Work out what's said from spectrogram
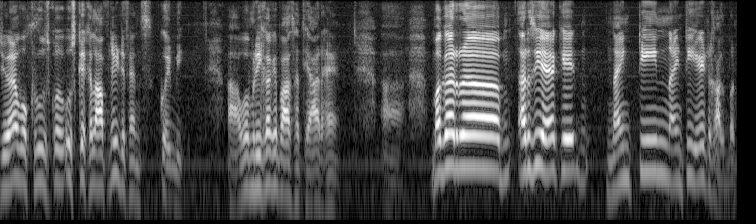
जो है वो क्रूज को उसके खिलाफ नहीं डिफेंस कोई भी। आ, वो अमरीका के पास हथियार हैं। मगर अर्ज़ ये है कि 1998 गालबन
